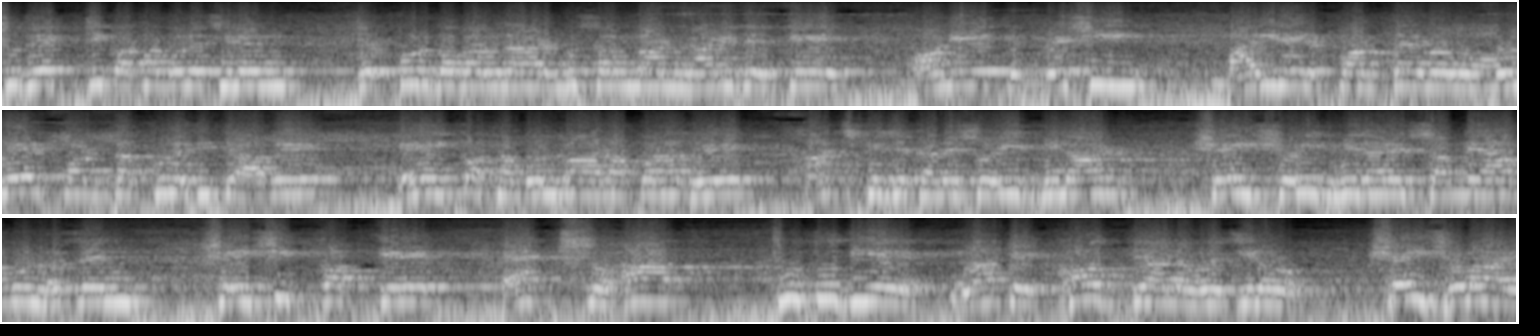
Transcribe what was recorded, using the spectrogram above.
শুধু একটি কথা বলেছিলেন যে পূর্ব বাংলার মুসলমান নারীদেরকে অনেক বেশি বাইরের পর্দা এবং মনের পর্দা খুলে দিতে হবে। এই কথা বলবার অপরাধে আজকে যেখানে শহীদ মিনার, সেই শহীদ মিনারের সামনে আবুল হোসেন সেই শিক্ষককে একশো হাত থুতু দিয়ে নাকে খত দেওয়ানো হয়েছিল। সেই সময়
